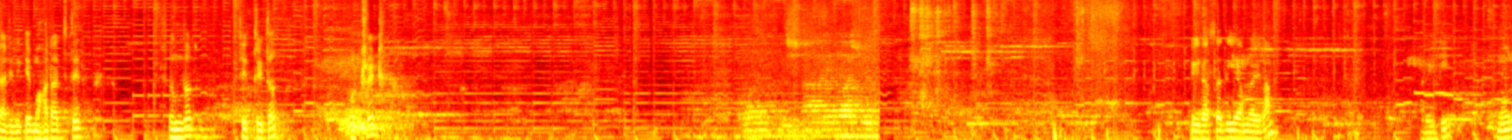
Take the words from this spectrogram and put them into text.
চারিদিকে মহারাজদের সুন্দর চিত্রিত পোর্ট্রেট। এই রাস্তা দিয়ে আমরা এলাম। আর এইটি মূল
